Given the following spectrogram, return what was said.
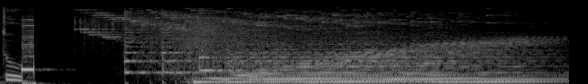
tu.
